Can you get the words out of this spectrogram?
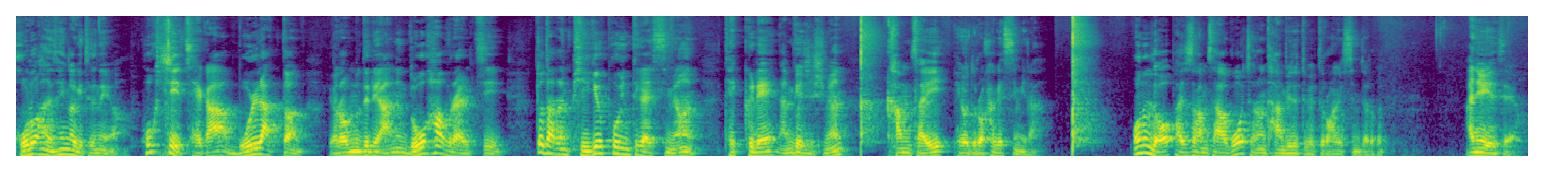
그러한 생각이 드네요. 혹시 제가 몰랐던 여러분들이 아는 노하우랄지 또 다른 비교 포인트가 있으면 댓글에 남겨주시면 감사히 배우도록 하겠습니다. 오늘도 봐주셔서 감사하고 저는 다음 비디오 때 뵙도록 하겠습니다, 여러분. 안녕히 계세요.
